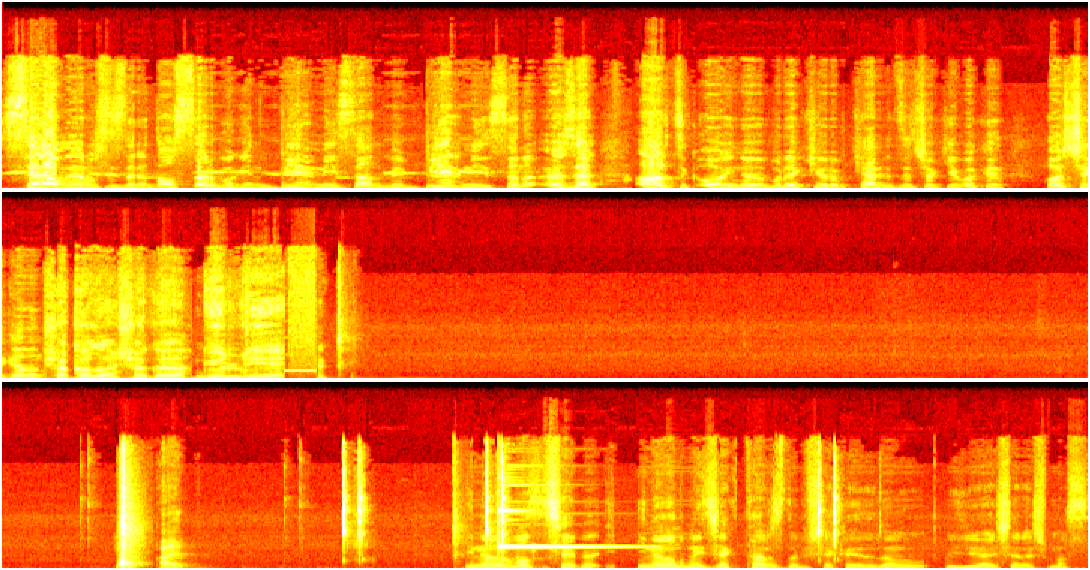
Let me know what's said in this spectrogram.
selamlıyorum sizleri dostlar. Bugün 1 Nisan ve 1 Nisan'a özel artık oyunu bırakıyorum. Kendinize çok iyi bakın. Hoşçakalın. Şaka lan şaka. Gül diye. Hayır. İnanılmaz şey, inanılmayacak tarzda bir şakaydı değil mi bu videoyu açar açmaz?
